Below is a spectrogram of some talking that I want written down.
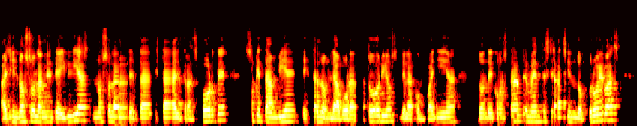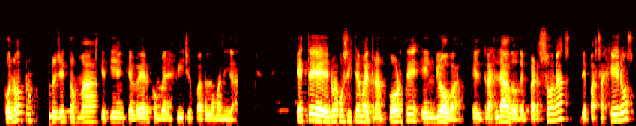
Allí no solamente hay vías, no solamente está, está el transporte, sino que también están los laboratorios de la compañía, donde constantemente se están haciendo pruebas con otros proyectos más que tienen que ver con beneficios para la humanidad. Este nuevo sistema de transporte engloba el traslado de personas, de pasajeros,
